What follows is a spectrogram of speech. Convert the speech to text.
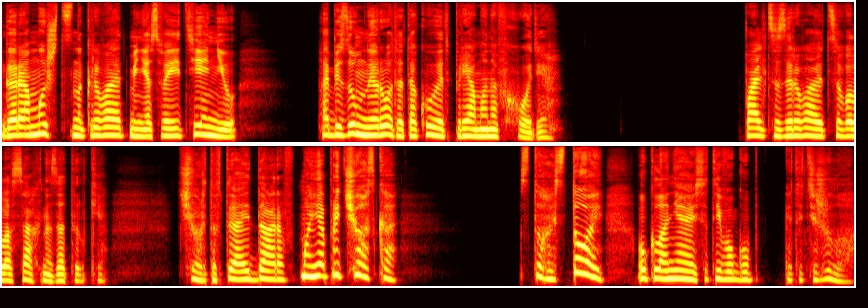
Гора мышц накрывает меня своей тенью, а безумный рот атакует прямо на входе. Пальцы зарываются в волосах на затылке. Чёртов ты, Айдаров, моя прическа! Стой, стой! Уклоняюсь от его губ. Это тяжело.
